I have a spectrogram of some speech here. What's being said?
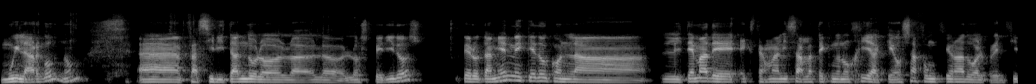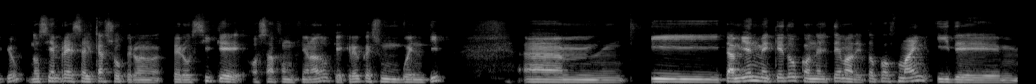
muy largo, ¿no? facilitando los pedidos pero también me quedo con el tema de externalizar la tecnología que os ha funcionado al principio. No siempre es el caso, pero, pero sí que os ha funcionado, que creo que es un buen tip. Y también me quedo con el tema de top of mind y de,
